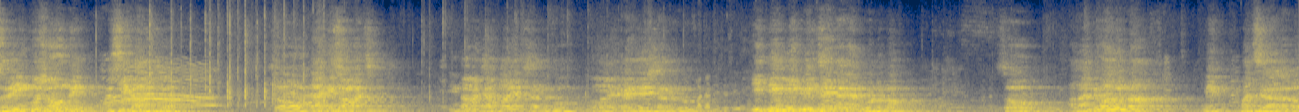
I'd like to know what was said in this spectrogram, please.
సరే ఇంకో షో ఉంది. ఎస్సీ కాలేజ్లో so thank you so much ఇంత మంచి అప్లై చేసినందుకు మమ్మల్ని ఎంకరేజ్ చేసినందుకు ఈ టీం మీకు రీచ్ అయిందని అనుకుంటున్నాం. సో అలాంటి వాళ్ళు ఉన్నా మీ పరిసరాలలో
